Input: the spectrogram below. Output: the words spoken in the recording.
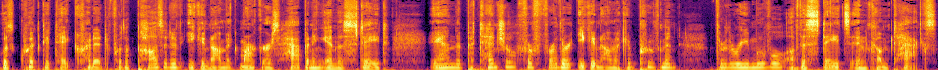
was quick to take credit for the positive economic markers happening in the state and the potential for further economic improvement through the removal of the state's income tax,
